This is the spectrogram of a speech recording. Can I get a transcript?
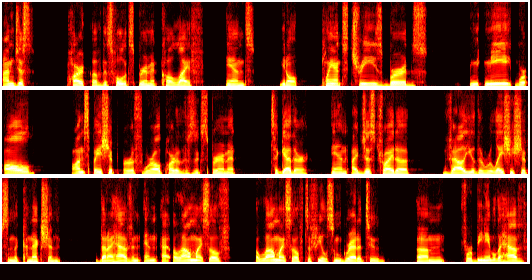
I'm just part of this whole experiment called life. And, you know, plants, trees, birds, me, we're all on spaceship Earth. We're all part of this experiment together. And I just try to value the relationships and the connection that I have and, and allow myself allow myself to feel some gratitude um, for being able to have,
